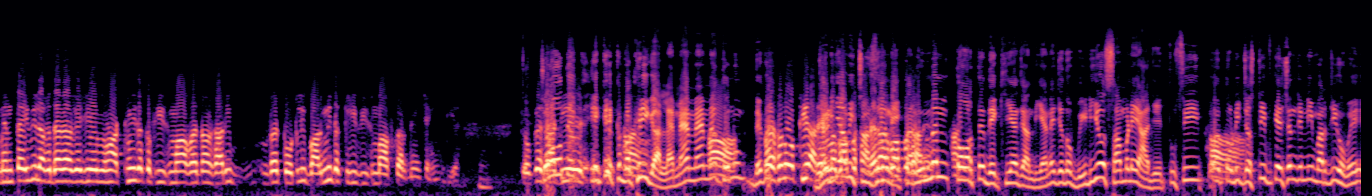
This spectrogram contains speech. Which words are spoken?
ਮੈਨੂੰ ਤਾਂ ਇਹ ਵੀ ਲੱਗਦਾ ਹੈਗਾ ਕਿ ਜੇ ਹੁਣ 8ਵੀਂ ਤੱਕ ਫੀਸ ਮਾਫ ਹੈ ਤਾਂ ਸਾਰੀ ਟੋਟਲੀ 12ਵੀਂ ਤੱਕ ਹੀ ਫੀਸ ਮਾਫ ਕਰ ਦੇਣੀ ਚਾਹੀਦੀ ਹੈ ਕਿਉਂਕਿ ਸਾਡੀ ਇੱਕ ਇੱਕ। ਵੱਖਰੀ ਗੱਲ ਹੈ ਮੈਂ ਮੈਂ ਮੈਂ। ਤੁਹਾਨੂੰ ਦੇਖੋ ਮੈਂ ਤੁਹਾਨੂੰ ਉੱਥੇ ਆ ਰਿਹਾ, ਮੈਂ ਜਿਹੜੀਆਂ ਵੀ ਚੀਜ਼ਾਂ ਮੈਂ ਨੇ ਵਾਪਸ ਆ ਰਿਹਾ। ਕਾਨੂੰਨ ਹਾਂਜੀ। ਤੌਰ ਤੇ ਦੇਖੀਆਂ ਜਾਂਦੀਆਂ ਨੇ ਜਦੋਂ ਵੀਡੀਓ ਸਾਹਮਣੇ ਆ ਜੇ ਤੁਸੀਂ ਤੁਹਾਡੀ ਜਸਟੀਫਿਕੇਸ਼ਨ ਜਿੰਨੀ ਮਰਜ਼ੀ ਹੋਵੇ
